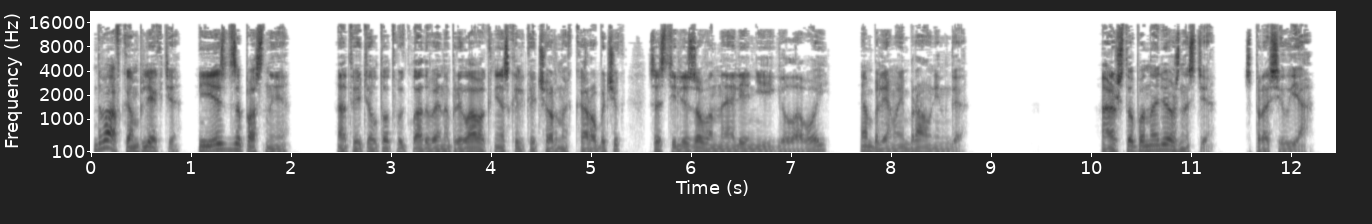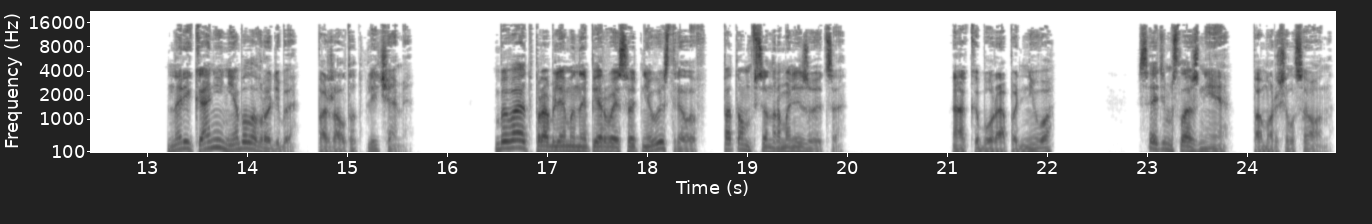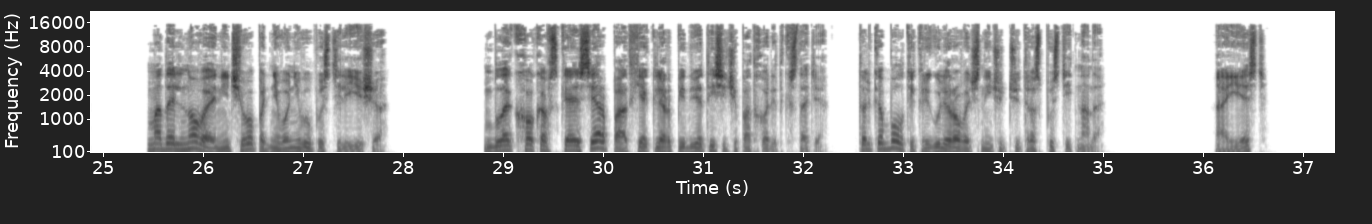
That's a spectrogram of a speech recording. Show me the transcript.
«Два в комплекте, есть запасные», — ответил тот, выкладывая на прилавок несколько черных коробочек со стилизованной оленьей головой, эмблемой Браунинга. «А что по надежности?» — спросил я. «Нареканий не было вроде бы», — пожал тот плечами. «Бывают проблемы на первой сотне выстрелов, потом все нормализуется. А кобура под него? С этим сложнее, поморщился он. Модель новая, ничего под него не выпустили еще. Блэкхоковская серпа от Heckler P2000 подходит, кстати. Только болтик регулировочный чуть-чуть распустить надо. А есть?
